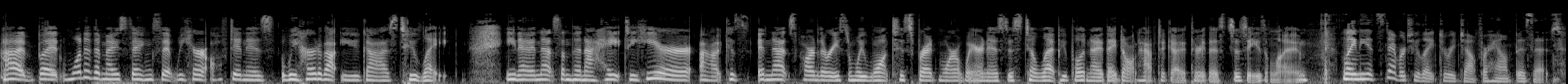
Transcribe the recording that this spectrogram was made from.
Uh, but one of the most things that we hear often is we heard about you guys too late. You know, and that's something I hate to hear because, uh, and that's part of the reason we want to spread more awareness is to let people know they don't have to go through this disease alone. Lainey, it's never too late to reach out for help, is it?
